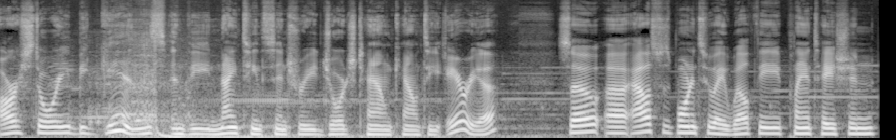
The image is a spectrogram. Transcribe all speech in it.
Our story begins in the 19th century Georgetown County area. So, uh, Alice was born into a wealthy plantation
